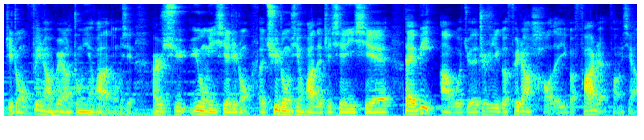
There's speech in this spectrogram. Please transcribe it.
这种非常非常中心化的东西，而是去用一些这种呃去中心化的这些一些代币啊，我觉得这是一个非常好的一个发展方向。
